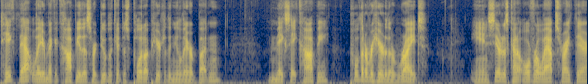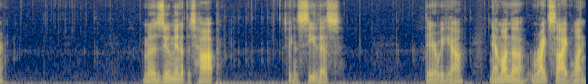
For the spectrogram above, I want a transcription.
take that layer, make a copy of this or duplicate, just pull it up here to the new layer button, makes a copy, pull that over here to the right, and see how it just kind of overlaps right there? I'm going to zoom in at the top so you can see this. There we go. Now I'm on the right side one,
